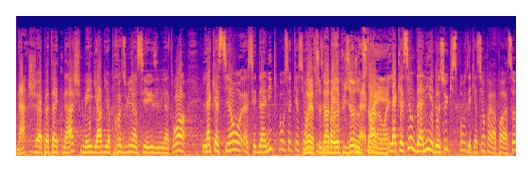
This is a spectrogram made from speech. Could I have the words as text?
Nash? Ben, Peut-être Nash, mais regarde, il a produit en séries éliminatoires. La question, euh, c'est Danny qui pose cette question. Oui, absolument. Ben, il y a plusieurs auditeurs. ben, ouais. La question de Danny et de ceux qui se posent des questions par rapport à ça,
